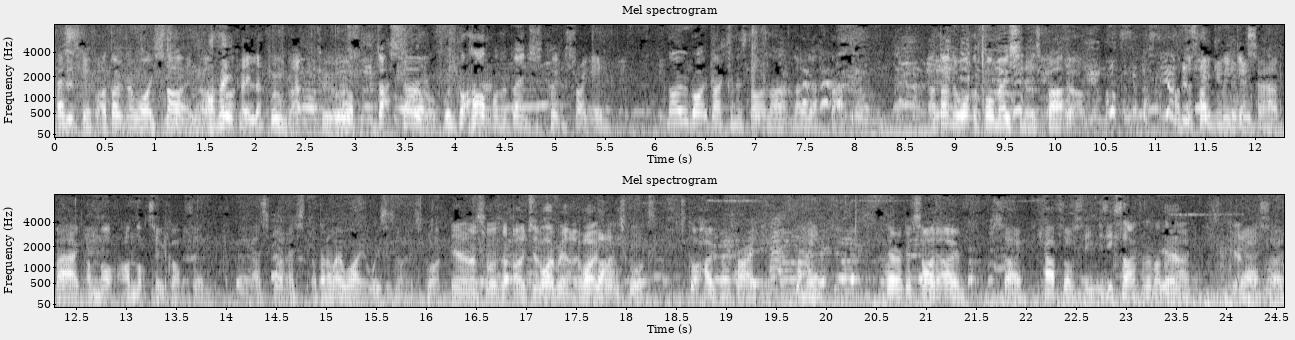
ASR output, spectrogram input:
Yeah. Skip, I don't know why he started. I think he's playing left wing back too. Well, that's terrible. We've got half yeah. on the bench, just put him straight in. No right back in the starting lineup, no left back. I don't know what the formation is, but yeah. I'm just hoping we can get something out of bag. I'm not I'm not too confident, uh, to be honest. I don't know why White always is not in the squad. Yeah, that's what I, was, just worried about. White's not in the squad. Just got hope and pray. I mean, they're a good side at home, so Cav obviously, is he starting for them? I don't yeah. know. Yeah, yeah so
